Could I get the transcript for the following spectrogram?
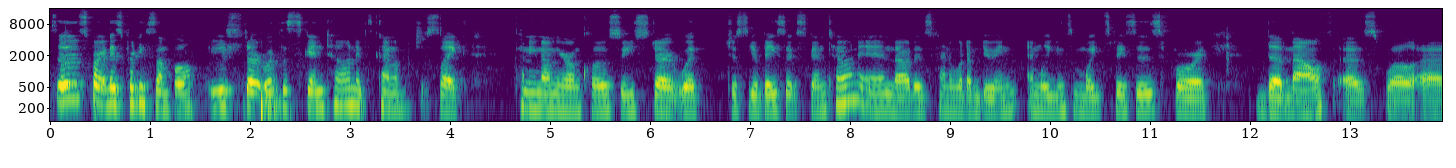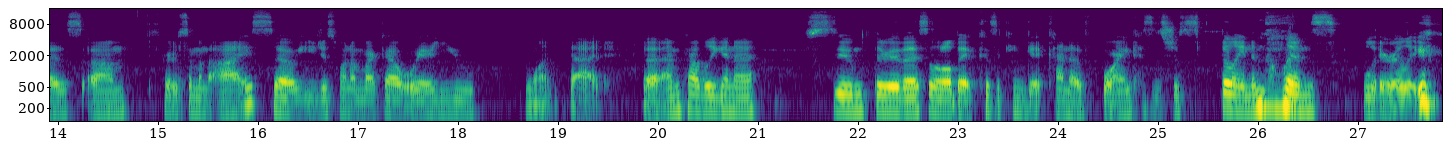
So this part is pretty simple. You start with the skin tone. It's kind of just like putting on your own clothes. So you start with just your basic skin tone and that is kind of what I'm doing. I'm leaving some white spaces for the mouth as well as um, for some of the eyes. So you just want to mark out where you want that. But I'm probably going to zoom through this a little bit because it can get kind of boring because it's just filling in the limbs, literally.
